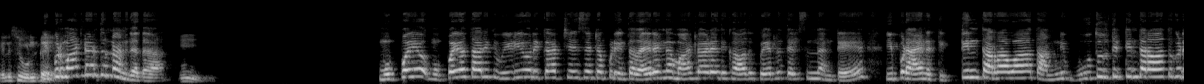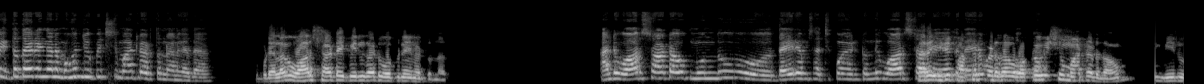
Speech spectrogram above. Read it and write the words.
తెలిసి ఉంటే. ఇప్పుడు మాట్లాడుతున్నాను కదా. ముప్పయో ముప్పయో తారీఖు వీడియో రికార్డ్ చేసేటప్పుడు ఇంత ధైర్యంగా మాట్లాడేది కాదు పేర్లు తెలిసిందంటే ఇప్పుడు ఆయన తిట్టిన తర్వాత అన్ని బూతులు తిట్టిన తర్వాత కూడా ఇంత ధైర్యంగానే మొహం చూపించి మాట్లాడుతున్నాను కదా. ఇప్పుడు ఎలాగో వార్ స్టార్ట్ అయిపోయింది కాబట్టి ఓపెన్ అయినట్టున్నారు. అంటే వార్ స్టార్ట్ అవ్వక ముందు ధైర్యం చచ్చిపోయి ఉంటుంది వార్ సరే స్టార్ట్ ఇది పక్కన పెడదాం ఒక్క? విషయం మాట్లాడదాం. మీరు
